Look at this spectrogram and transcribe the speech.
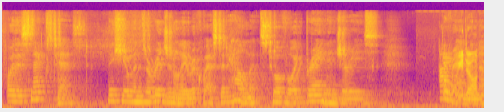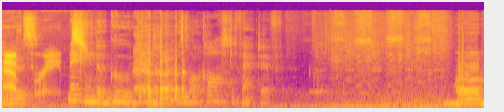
For this next test, the humans originally requested helmets to avoid brain injuries. I But we don't have brains. Making the goo deadly was more cost effective. Huh?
